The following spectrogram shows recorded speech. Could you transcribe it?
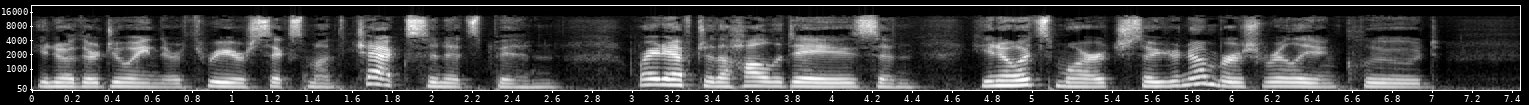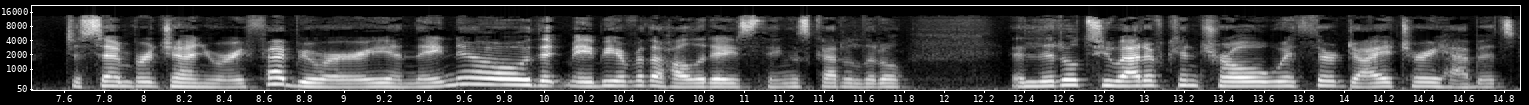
you know, they're doing their three or six month checks and it's been right after the holidays and, you know, it's March. So your numbers really include December, January, February. And they know that maybe over the holidays things got a little. A little too out of control with their dietary habits,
